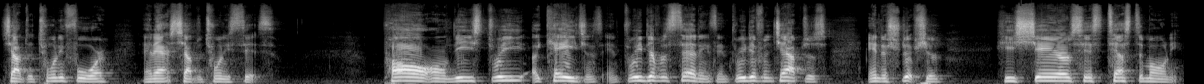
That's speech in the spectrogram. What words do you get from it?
chapter 24, and Acts chapter 26. Paul, on these three occasions, in three different settings, in three different chapters in the scripture, he shares his testimony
